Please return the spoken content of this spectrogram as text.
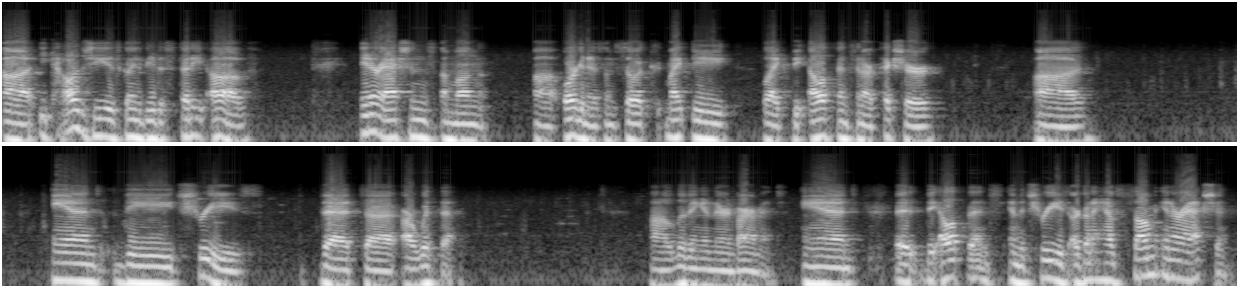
uh, ecology is going to be the study of interactions among uh, organisms. So it might be like the elephants in our picture uh, and the trees that uh, are with them, uh, living in their environment. And the elephants and the trees are going to have some interaction.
